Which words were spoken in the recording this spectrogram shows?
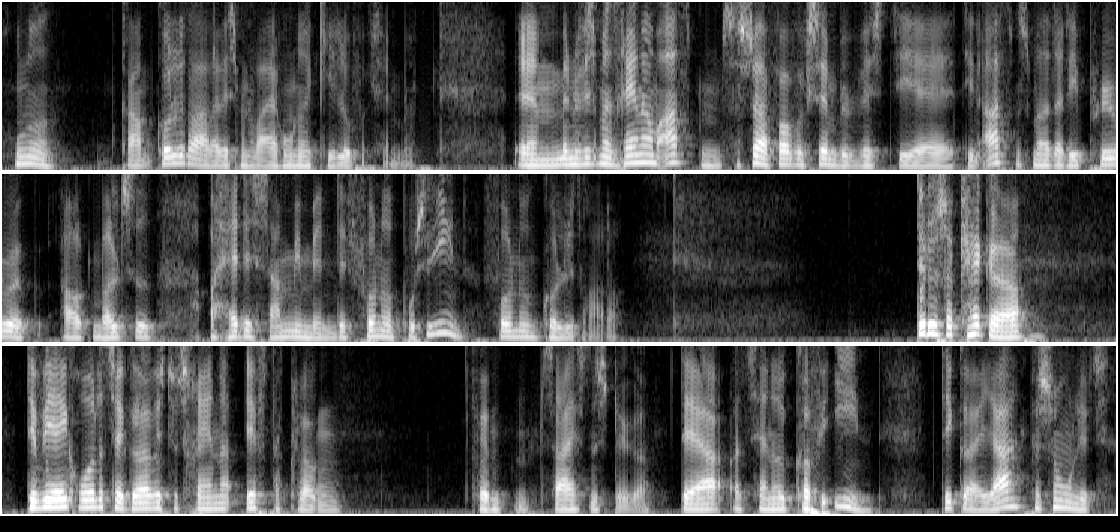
100 gram kulhydrater, hvis man vejer 100 kilo for eksempel. Øhm, men hvis man træner om aftenen, så sørg for for eksempel, hvis det er din aftensmad, der er dit pre-workout måltid, at have det samme i mente. Få noget protein, få nogle kulhydrater. Det du så kan gøre, det vil jeg ikke råde dig til at gøre, hvis du træner efter klokken 15-16 stykker. Det er at tage noget koffein. Det gør jeg personligt.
